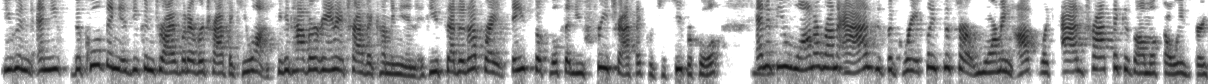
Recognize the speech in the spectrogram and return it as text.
You can, and you, the cool thing is you can drive whatever traffic you want. So you can have organic traffic coming in. If you set it up right, Facebook will send you free traffic, which is super cool. Mm-hmm. And if you want to run ads, it's a great place to start warming up. Like ad traffic is almost always very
